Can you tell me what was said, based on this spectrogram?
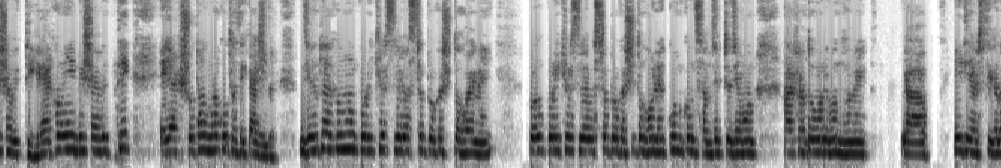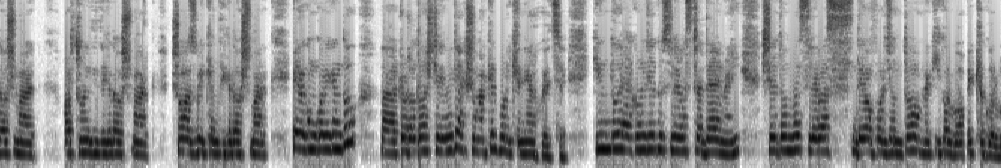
বিষয়ভিত্তিক। এখন এই বিষয়ভিত্তিক এই একশোটা আমরা কোথা থেকে আসবে? যেহেতু এখনও পরীক্ষার সিলেবাসটা প্রকাশিত হয় নাই পরীক্ষার সিলেবাসটা প্রকাশিত হলে কোন কোন সাবজেক্টে যেমন আঠারোতম নিবন্ধনে ইতিহাস থেকে দশ মার্ক, অর্থনীতি থেকে দশ মার্ক সমাজ বিজ্ঞান থেকে দশ মার্ক, এরকম করে কিন্তু টোটাল দশটা ইউনিটে একশো মার্কের পরীক্ষা নেওয়া হয়েছে। কিন্তু এখন যেহেতু সিলেবাসটা দেয় নাই, সেহেতু আমরা সিলেবাস দেওয়া পর্যন্ত আমরা কি করব, অপেক্ষা করব।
